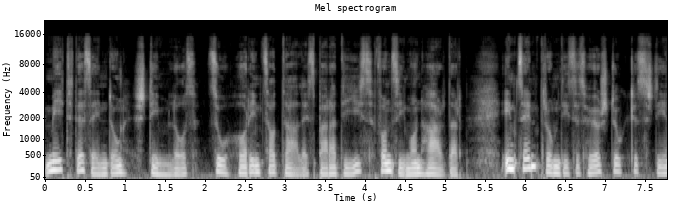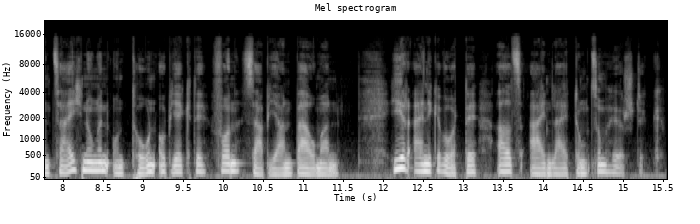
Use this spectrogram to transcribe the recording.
mit der Sendung Stimmlos zu Horizontales Paradies von Simon Harder. Im Zentrum dieses Hörstückes stehen Zeichnungen und Tonobjekte von Sabian Baumann. Hier einige Worte als Einleitung zum Hörstück.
